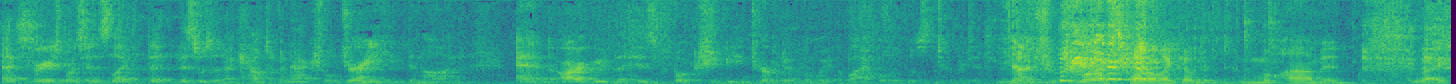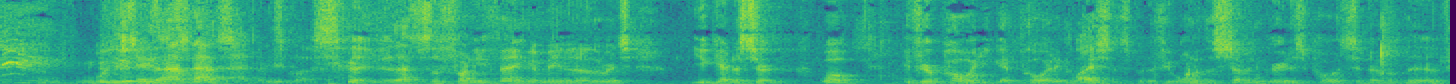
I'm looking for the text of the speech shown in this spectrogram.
at various points in his life that this was an account of an actual journey he'd been on, and argued that his book should be interpreted the way the Bible was interpreted. Naturally. Well, it's kind of like a Muhammad, like. Well, could you say see, It's that- not that that's- bad, but he's close. That's the funny thing. I mean, in other words, you get a certain. Well, if you're a poet, you get poetic license. But if you're one of the seven greatest poets that ever lived,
